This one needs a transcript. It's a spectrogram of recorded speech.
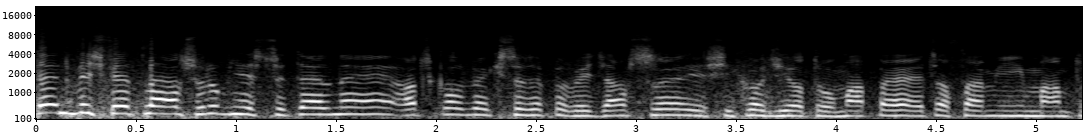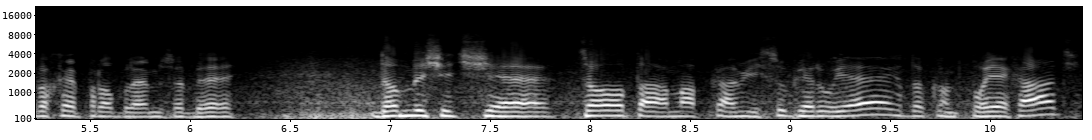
Ten wyświetlacz również czytelny, aczkolwiek szczerze powiedziawszy, jeśli chodzi o tą mapę, czasami mam trochę problem, żeby domyślić się, co ta mapka mi sugeruje, dokąd pojechać.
